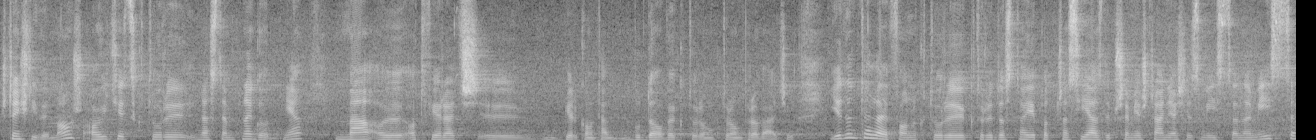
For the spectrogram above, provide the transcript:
szczęśliwy mąż, ojciec, który następnego dnia ma otwierać wielką tam budowę, którą, którą prowadził. Jeden telefon, który, który dostaje podczas jazdy, przemieszczania się z miejsca na miejsce,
